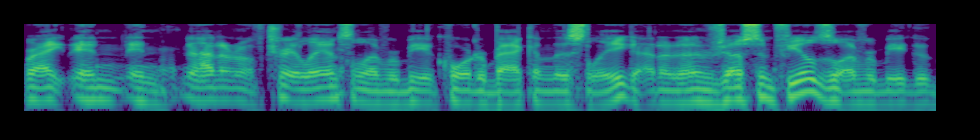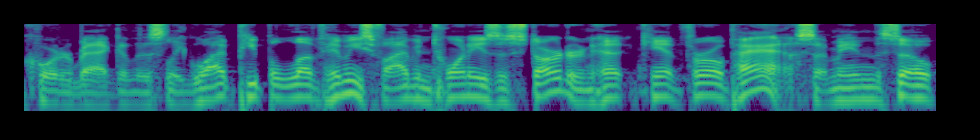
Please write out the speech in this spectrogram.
Right, and and I don't know if Trey Lance will ever be a quarterback in this league. I don't know if Justin Fields will ever be a good quarterback in this league. Why people love him? He's five and twenty as a starter and ha- can't throw a pass. I mean, so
